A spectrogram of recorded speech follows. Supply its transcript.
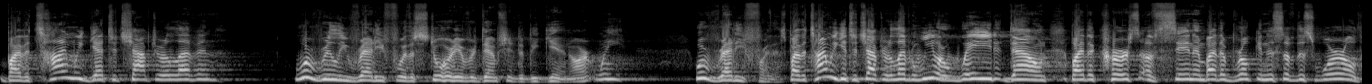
by the time we get to chapter 11, we're really ready for the story of redemption to begin, aren't we? We're ready for this. By the time we get to chapter 11, we are weighed down by the curse of sin and by the brokenness of this world.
